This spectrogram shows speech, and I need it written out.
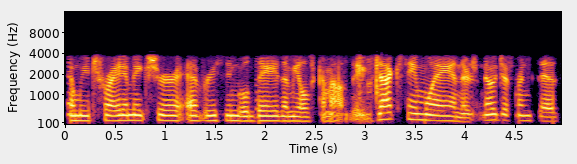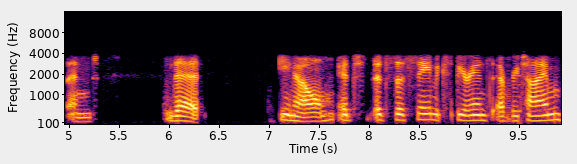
and we try to make sure every single day the meals come out the exact same way and there's no differences and that you know it's it's the same experience every time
